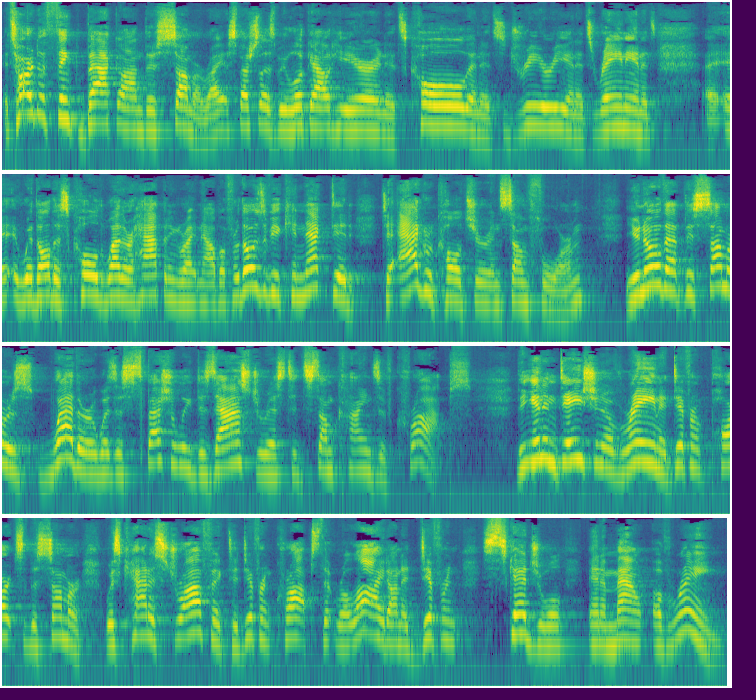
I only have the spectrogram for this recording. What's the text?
It's hard to think back on this summer, right? Especially as we look out here and it's cold and it's dreary and it's rainy and it's uh, with all this cold weather happening right now. But for those of you connected to agriculture in some form, you know that this summer's weather was especially disastrous to some kinds of crops. The inundation of rain at different parts of the summer was catastrophic to different crops that relied on a different schedule and amount of rain.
